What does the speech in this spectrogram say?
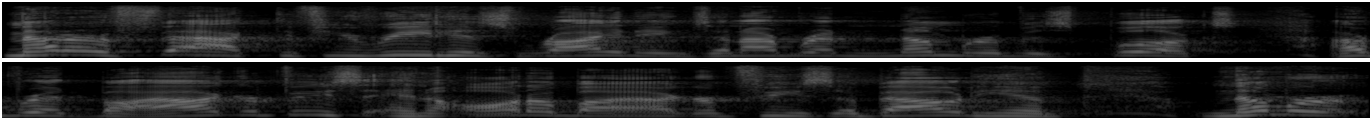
Matter of fact, if you read his writings, and I've read a number of his books, I've read biographies and autobiographies about him. Number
